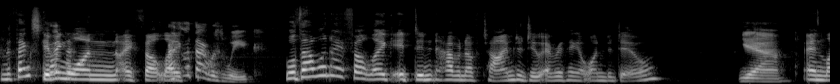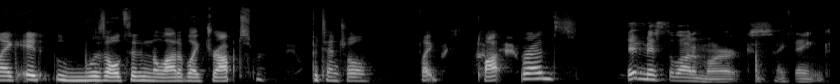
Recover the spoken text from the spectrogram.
The Thanksgiving the- one, I felt like I thought that was weak. Well, that one I felt like it didn't have enough time to do everything it wanted to do. Yeah. And like it resulted in a lot of like dropped potential like plot threads. It missed a lot of marks, I think.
